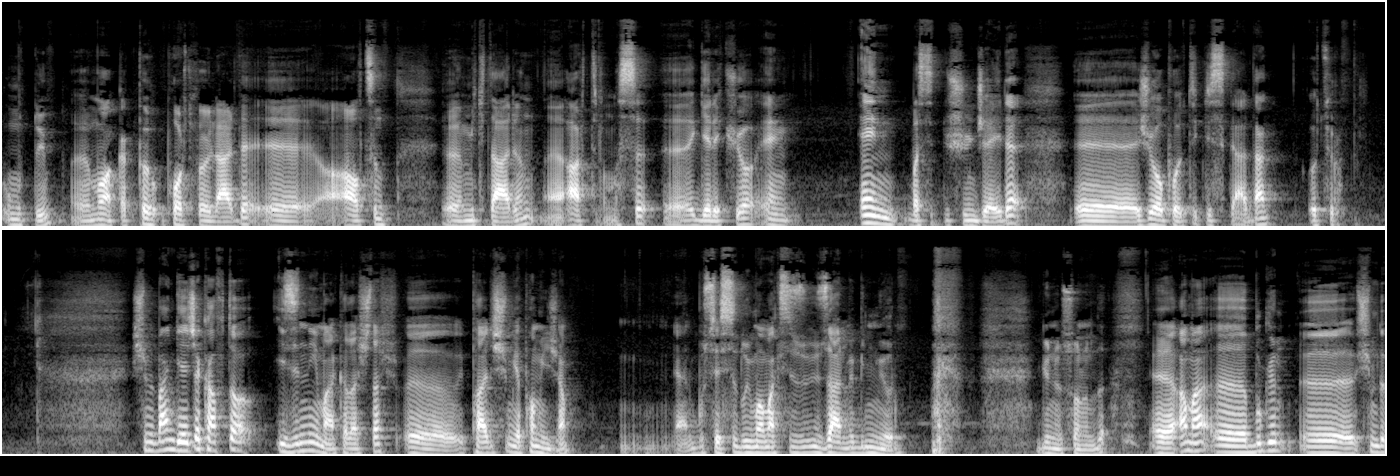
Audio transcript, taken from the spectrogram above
umutluyum. Muhakkak portföylerde altın miktarın arttırılması gerekiyor. En en basit düşünceyle e, jeopolitik risklerden ötürü. Şimdi ben gelecek hafta izinliyim arkadaşlar. E, paylaşım yapamayacağım. Yani bu sesi duymamak sizi üzer mi bilmiyorum. günün sonunda. E, ama e, bugün e, şimdi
